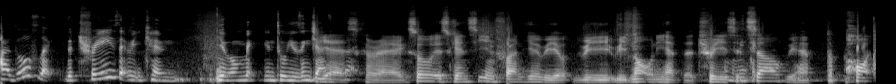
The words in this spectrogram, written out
Are those like the trays that we can you know make into using jesmonite? Yes, correct. So as you can see in front here, we, we, we not only have the trays itself, we have the pot,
